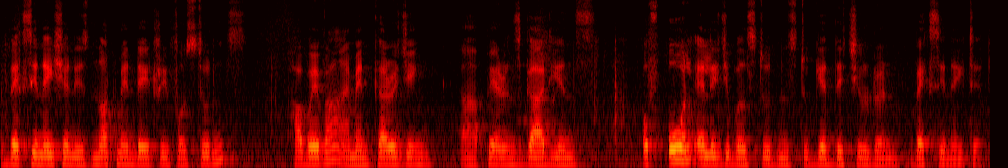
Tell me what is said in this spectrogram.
vaccination is not mandatory for students. However, I'm encouraging uh, parents, guardians of all eligible students to get their children vaccinated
